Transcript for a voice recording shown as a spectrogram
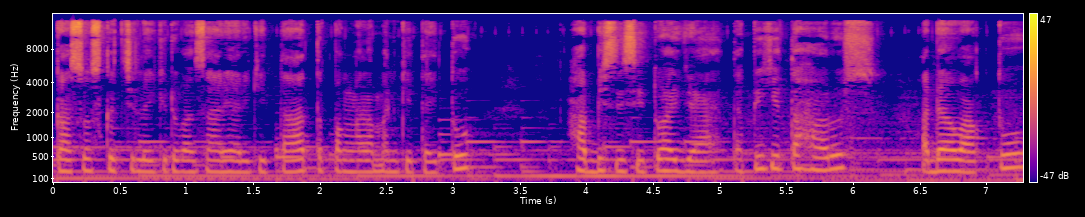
kasus kecil di kehidupan sehari-hari kita atau pengalaman kita itu habis di situ aja. Tapi kita harus ada waktu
